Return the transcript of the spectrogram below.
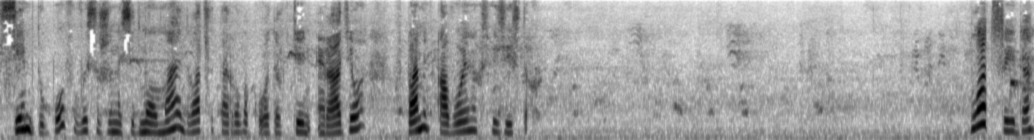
Семь дубов высажены 7 мая 22 года в день радио в память о воинах-связистах. Молодцы, да?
